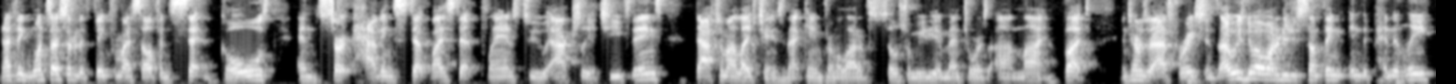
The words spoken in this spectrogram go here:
And I think once I started to think for myself and set goals and start having step by step plans to actually achieve things, that's when my life changed. And that came from a lot of social media mentors online. But in terms of aspirations, I always knew I wanted to do something independently.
